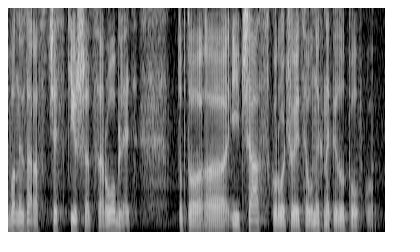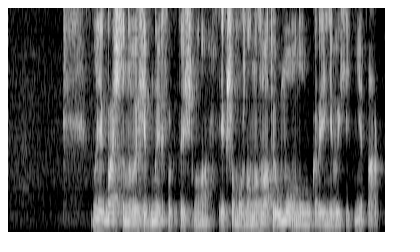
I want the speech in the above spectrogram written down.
вони зараз частіше це роблять, тобто е, і час скорочується у них на підготовку. Ну, як бачите, на вихідних фактично, якщо можна назвати умовно в Україні вихідні, так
